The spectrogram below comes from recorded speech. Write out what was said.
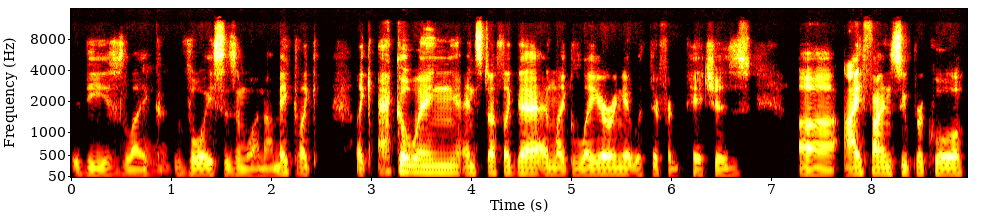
these like Mhm. voices and whatnot, make like like echoing and stuff like that, and like layering it with different pitches. Uh, I find super cool.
